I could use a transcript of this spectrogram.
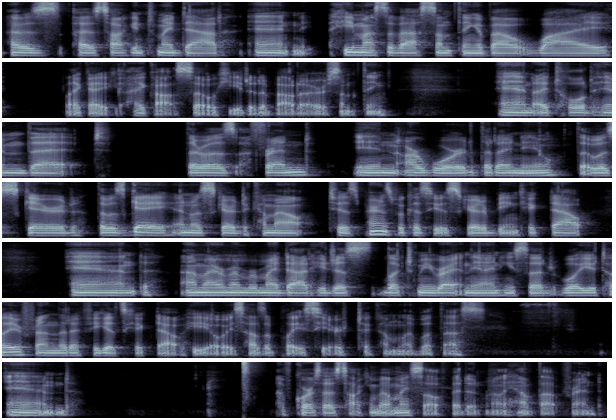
I was I was talking to my dad, and he must have asked something about why, like I I got so heated about it or something, and I told him that there was a friend in our ward that I knew that was scared, that was gay and was scared to come out to his parents because he was scared of being kicked out. And um, I remember my dad, he just looked me right in the eye and he said, Well, you tell your friend that if he gets kicked out, he always has a place here to come live with us. And of course, I was talking about myself. I didn't really have that friend.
